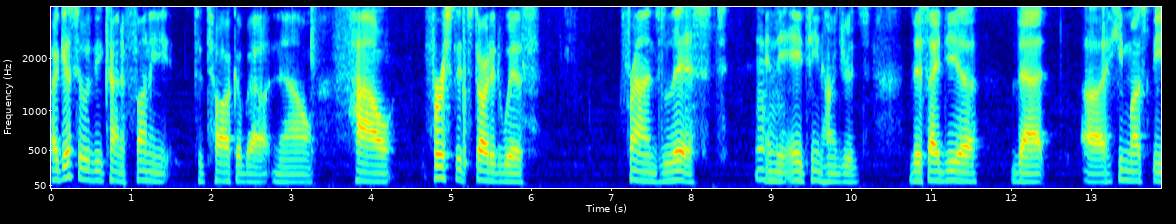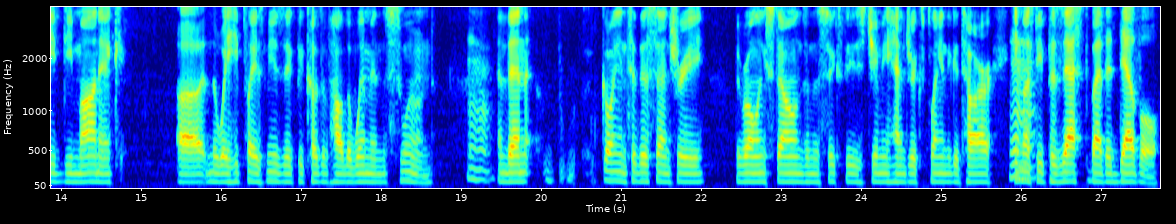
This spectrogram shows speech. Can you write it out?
I guess it would be kind of funny to talk about now how first it started with Franz Liszt in the 1800s, this idea that uh, he must be demonic uh, in the way he plays music because of how the women swoon. And then going into this century, the Rolling Stones in the 60s, Jimi Hendrix playing the guitar, he must be possessed by the devil.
